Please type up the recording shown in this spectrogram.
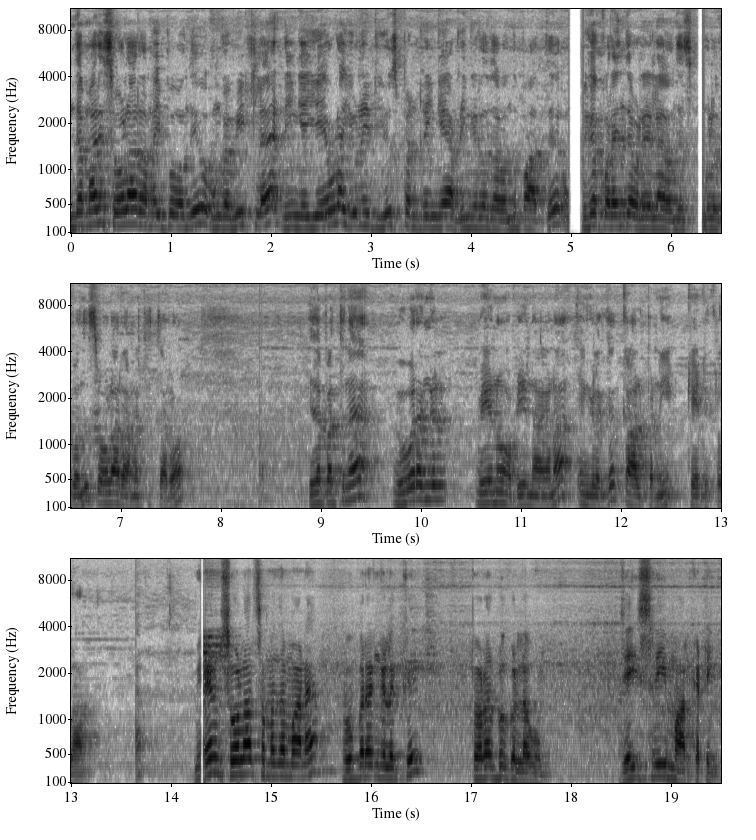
இந்த மாதிரி சோலார் அமைப்பு வந்து உங்கள் வீட்டில் நீங்கள் எவ்வளோ யூனிட் யூஸ் பண்ணுறீங்க அப்படிங்கிறத வந்து பார்த்து மிக குறைந்த விலையில் வந்து உங்களுக்கு வந்து சோலார் அமைச்சு தரோம். இதை பற்றின விவரங்கள் வேணும் அப்படின்னாங்கன்னா எங்களுக்கு கால் பண்ணி கேட்டுக்கலாம். மேலும் சோலார் சம்பந்தமான விவரங்களுக்கு தொடர்பு கொள்ளவும். ஜெய்ஸ்ரீ மார்க்கெட்டிங்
